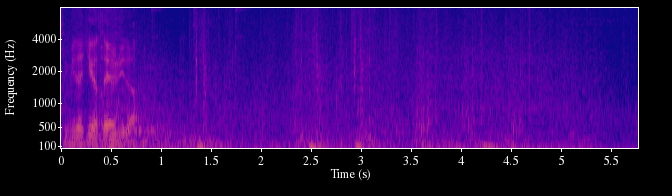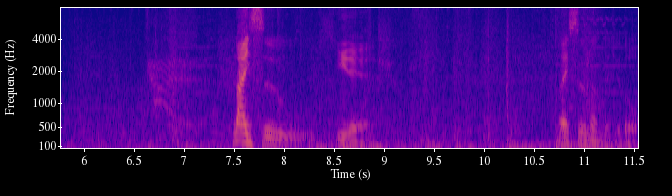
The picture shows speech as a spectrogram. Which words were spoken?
君だけが頼りだ。ナイス。いいね。ナイスなんだけど。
